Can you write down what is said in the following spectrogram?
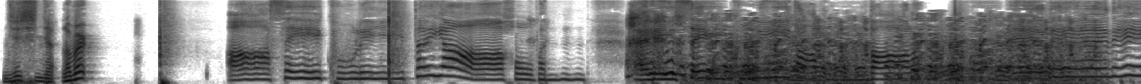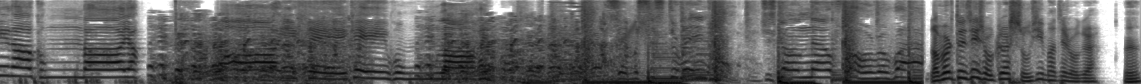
你是新疆老妹儿。啊塞库里的呀好笨，哎塞库里大空大了，哎喂你大空大呀，哎嘿嘿红啦嘿。老妹儿对这首歌熟悉吗？这首歌，嗯，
